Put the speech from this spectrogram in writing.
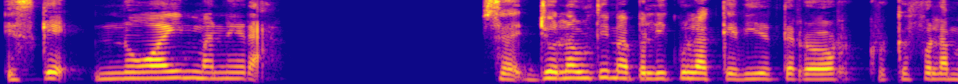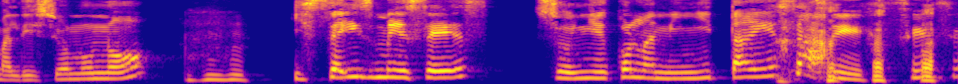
es que no hay manera. O sea, yo la última película que vi de terror, creo que fue La Maldición 1, y seis meses soñé con la niñita esa. Sí, sí, sí,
